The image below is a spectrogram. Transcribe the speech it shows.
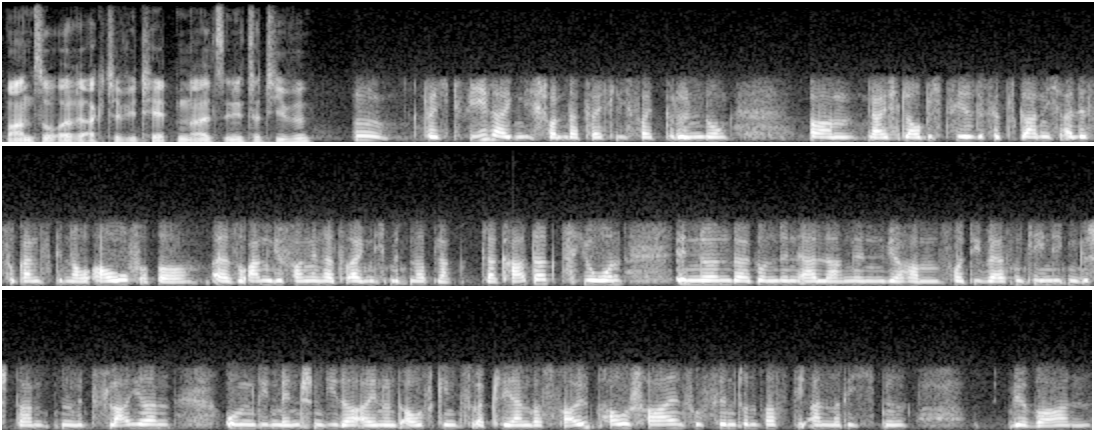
waren so eure Aktivitäten als Initiative? Hm, recht viel eigentlich schon tatsächlich seit Gründung. Ähm, ja, ich glaube, ich zähle das jetzt gar nicht alles so ganz genau auf, aber also angefangen hat es eigentlich mit einer Plak Plakataktion in Nürnberg und in Erlangen. Wir haben vor diversen Kliniken gestanden mit Flyern, um den Menschen, die da ein- und ausgehen, zu erklären, was Fallpauschalen so sind und was die anrichten. Wir waren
